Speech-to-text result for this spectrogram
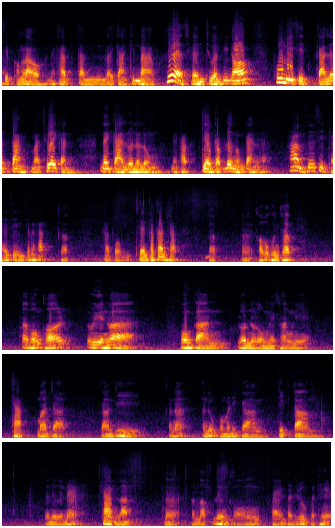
90 ของเรานะครับทำรายการขึ้นมา เพื่อเชิญชวนพี่น้อง ผู้มีสิทธิ์การเลือกตั้งมาช่วยกัน ในการรณรงค์นะครับเกี่ยวกับเรื่องของการห้ามซื้อสิทธิ์ขายเสียงใช่ไหมครับครับครับผมเชิญครับท่านครับครับอ่าขอบพระคุณครับอ่าผมขอเรียนว่าโครงการรณรงค์ในครั้งนี้ครับมาจากการที่คณะอนุกรรมธิการติดตามเสนอแนะครับเร่งรัด นะสำหรับเรื่องของแผนปฏิรูปประเทศ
